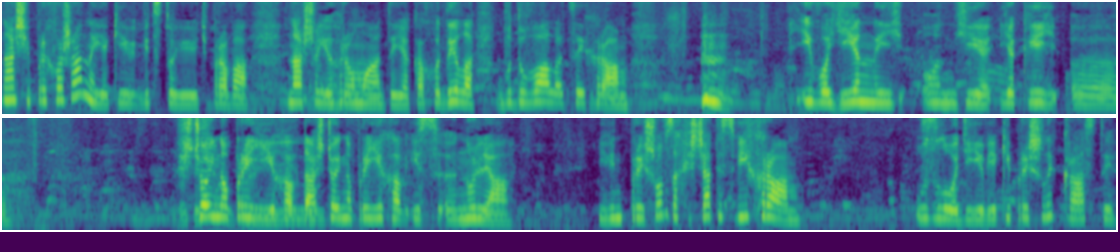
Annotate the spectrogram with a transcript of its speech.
наші прихожани, які відстоюють права нашої громади, яка ходила, будувала цей храм. І воєнний он є, який е, щойно приїхав, да, щойно приїхав із е, нуля. І він прийшов захищати свій храм у злодіїв, які прийшли красти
